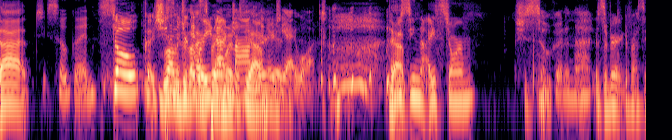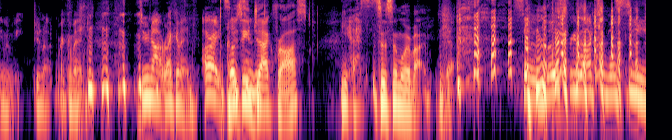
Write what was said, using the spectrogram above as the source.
That She's so good. So good. She's Robin such a to the great Iceberg It's actress. mom yeah. energy I want. Have Yeah. you seen the Ice Storm? She's so good in that. It's a very depressing movie. Do not recommend. Do not recommend. All right. So have you let's do seen the- Jack Frost? Yes. It's a similar vibe. Yeah. So most rewatchable scene.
